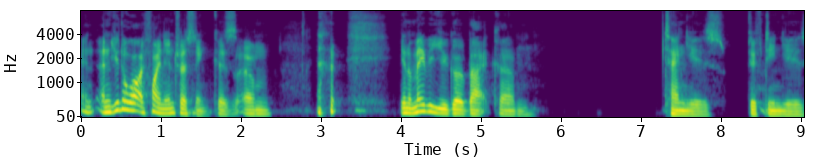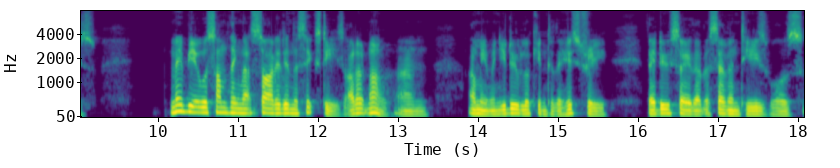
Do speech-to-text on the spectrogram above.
And and you know what I find interesting? Because um, you know maybe you go back um, ten years, fifteen years, maybe it was something that started in the '60s. I don't know. Um, I mean, when you do look into the history, they do say that the '70s was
